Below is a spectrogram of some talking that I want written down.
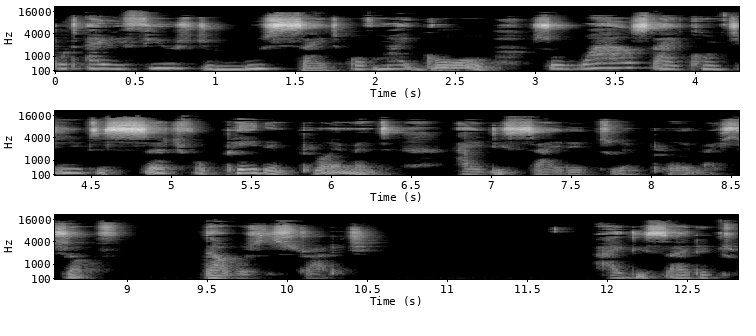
But I refused to lose sight of my goal. So, whilst I continued to search for paid employment, I decided to employ myself. That was the strategy. I decided to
